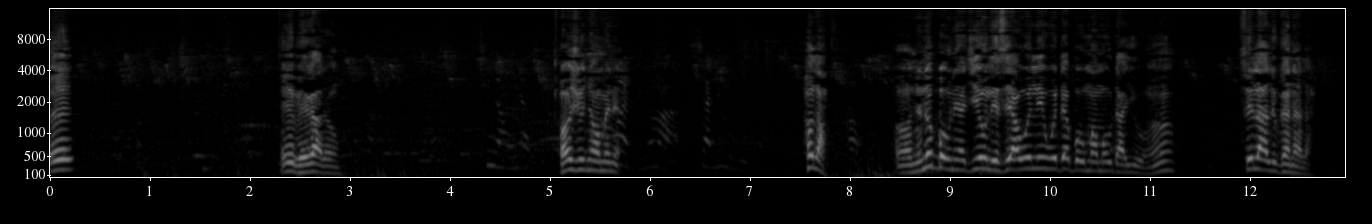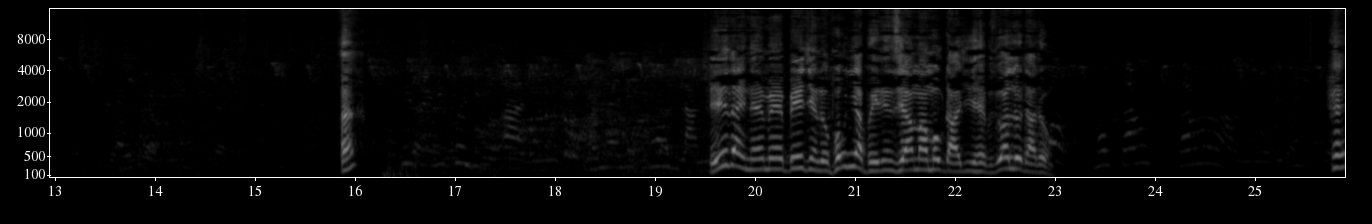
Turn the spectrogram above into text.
အေးအေးဘယ်ကတော့ဟောရွှေညောင်းမင်းနဲ့ဟုတ်လားအော်နင်တို့ပုံနေကြည့်အောင်လေဆရာဝင်းလေးဝတ်တဲ့ပုံမှမဟုတ်တာယူဟမ်ဆေးလာလူခဏလား လေးဆိုင်နာမည်ပေးခြင်းလို့ဘုန်းကြီးကဗေဒင်ဆရာမမဟုတ်တာကြီးဟဲ့ဘယ်သူကလွတ်တာတော့မဟုတ်ကောင်းကောင်းဟဲ့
